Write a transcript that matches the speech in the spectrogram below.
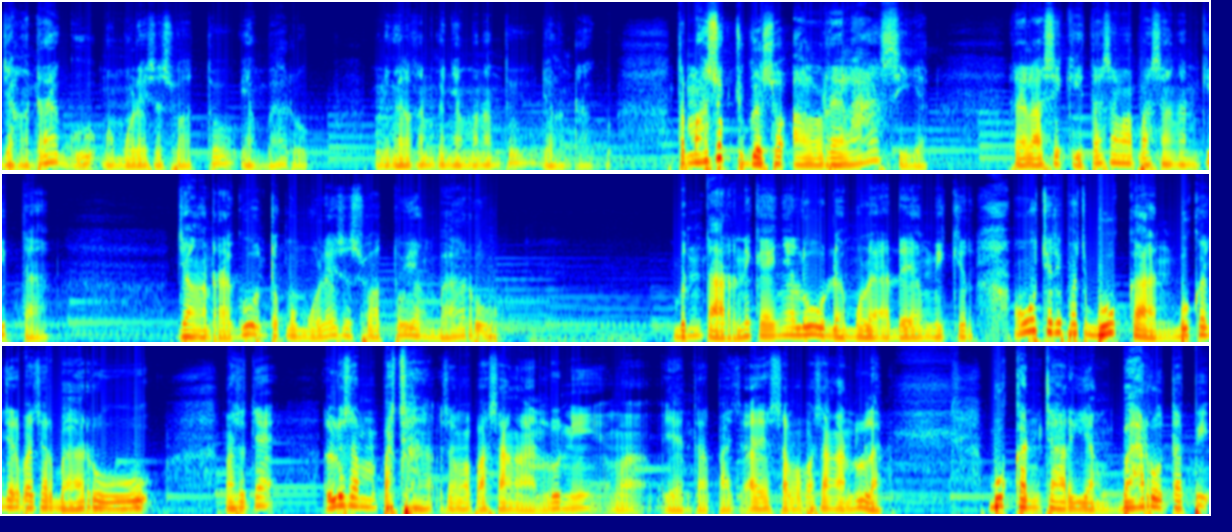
jangan ragu memulai sesuatu yang baru. Meninggalkan kenyamanan tuh jangan ragu. Termasuk juga soal relasi ya. Relasi kita sama pasangan kita. Jangan ragu untuk memulai sesuatu yang baru bentar nih kayaknya lu udah mulai ada yang mikir oh cari pacar. Bukan bukan cari pacar baru. Maksudnya lu sama pacar sama pasangan lu nih sama ya entar pacar eh, sama pasangan lu lah. Bukan cari yang baru tapi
